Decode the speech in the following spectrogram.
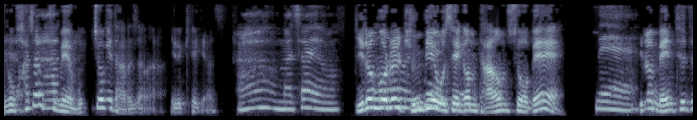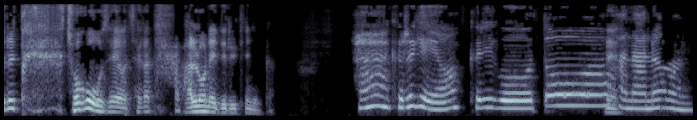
이거 화장품의 목적이 다르잖아. 이렇게 얘기하세요. 아, 맞아요. 이런 아, 거를 준비해 이게- 오세요. 그럼 다음 수업에 네. 이런 멘트들을 다 적어 오세요. 제가 다 반론해 드릴 테니까. 아, 그러게요. 그리고 또 네. 하나는,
